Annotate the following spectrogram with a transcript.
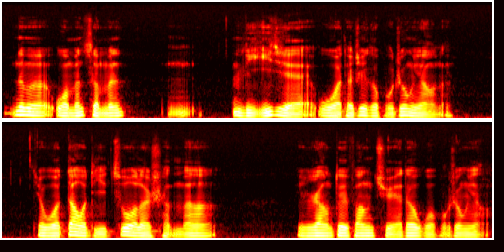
那么我们怎么嗯理解我的这个不重要呢？就我到底做了什么，让对方觉得我不重要？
